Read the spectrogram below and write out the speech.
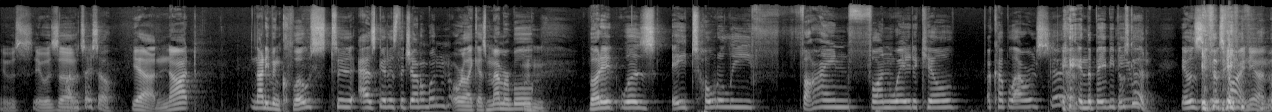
It was. It was. I Uh, would say so. yeah, not not even close to as good as the gentleman or like as memorable, Mhm. but it was a totally fine, fun way to kill a couple hours Yeah. in the baby. It was good. It was. It was fine. Yeah,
